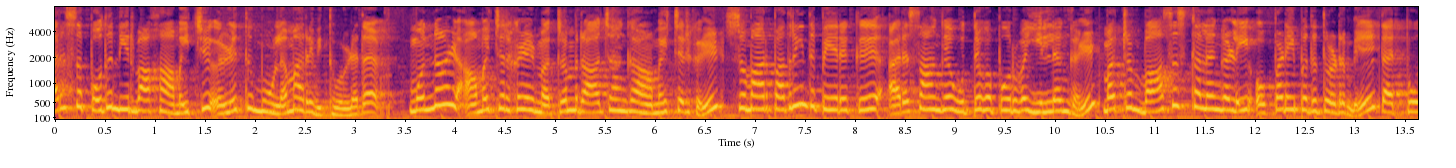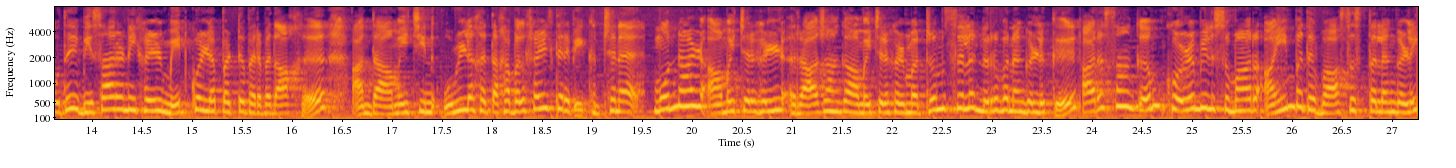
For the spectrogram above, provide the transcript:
அரசு பொது நிர்வாக அமைச்சு எழுத்து மூலம் அறிவித்துள்ளது. முன்னாள் அமைச்சர்கள் மற்றும் ராஜாங்க அமைச்சர்கள் சுமார் பதினைந்து பேருக்கு அரசாங்க உத்தியோகபூர்வ இல்லங்கள் மற்றும் வாசஸ்தலங்களை ஒப்படைப்பது தொடர்பில் தற்போது விசாரணைகள் மேற்கொள்ளப்பட்டு வருவதாக அந்த அமைச்சின் உள்ளக தகவல்கள் தெரிவிக்கின்றன. முன்னாள் அமைச்சர்கள் ராஜாங்க அமைச்சர்கள் மற்றும் சில நிறுவனங்களுக்கு அரசாங்கம் கொழும்பில் சுமார் ஐம்பது வாசஸ்தலங்களை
